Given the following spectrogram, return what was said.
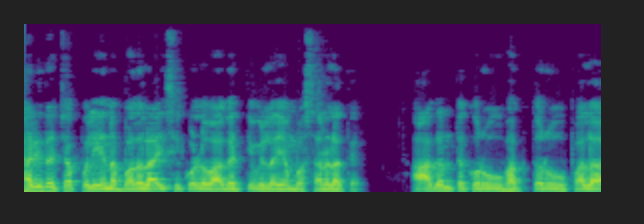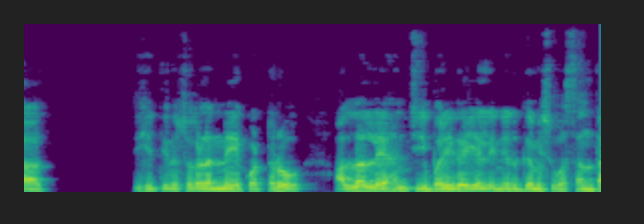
ಹರಿದ ಚಪ್ಪಲಿಯನ್ನು ಬದಲಾಯಿಸಿಕೊಳ್ಳುವ ಅಗತ್ಯವಿಲ್ಲ ಎಂಬ ಸರಳತೆ. ಆಗಂತಕರು, ಭಕ್ತರು, ಫಲ ಸಿಹಿ ತಿನಿಸುಗಳನ್ನೇ ಕೊಟ್ಟರೂ ಅಲ್ಲಲ್ಲೇ ಹಂಚಿ ಬರಿಗೈಯಲ್ಲಿ ನಿರ್ಗಮಿಸುವ ಸಂತ.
